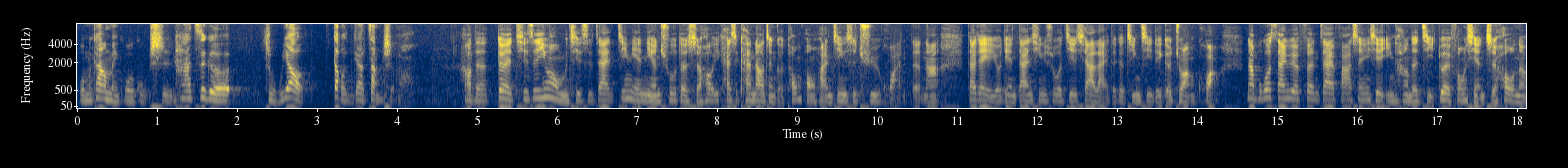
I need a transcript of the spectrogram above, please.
我们看到美国股市，它这个主要到底要涨什么？好的，对，其实因为我们其实在今年年初的时候，一开始看到整个通膨环境是趋缓的，那大家也有点担心说接下来这个经济的一个状况。那不过三月份在发生一些银行的挤兑风险之后呢，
